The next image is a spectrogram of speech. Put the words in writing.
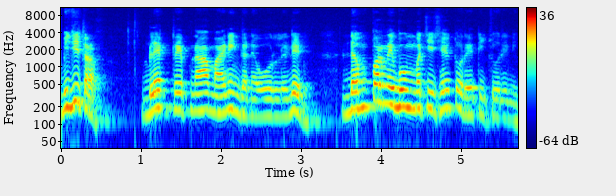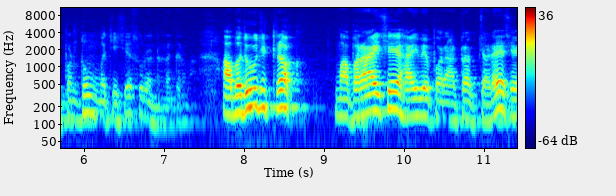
બીજી તરફ બ્લેક ટ્રેપના માઇનિંગ અને ઓવરલોડેડ ડમ્પરની બૂમ મચી છે તો રેતી ચોરીની પણ ધૂમ મચી છે સુરેન્દ્રનગરમાં. આ બધું જ ટ્રકમાં ભરાય છે હાઈવે પર આ ટ્રક ચડે છે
